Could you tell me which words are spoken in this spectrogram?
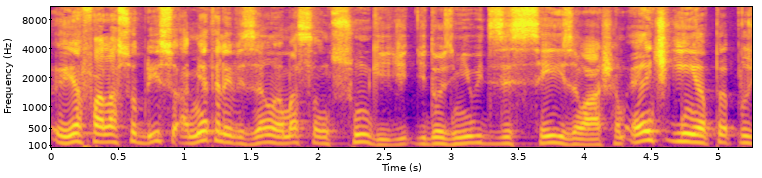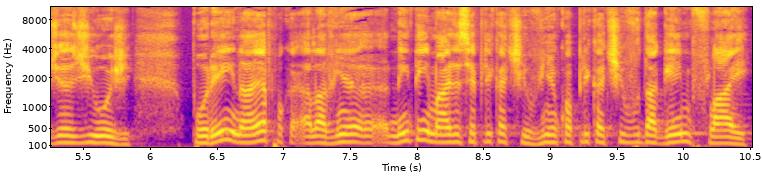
Eu ia falar sobre isso. A minha televisão é uma Samsung de, de 2016, eu acho. É antiguinha para os dias de hoje. Porém, na época, ela vinha. Nem tem mais esse aplicativo. Vinha com o aplicativo da Gamefly.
